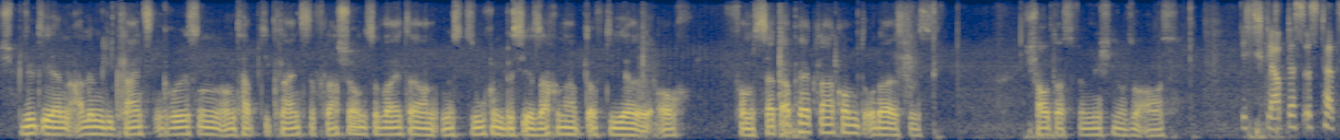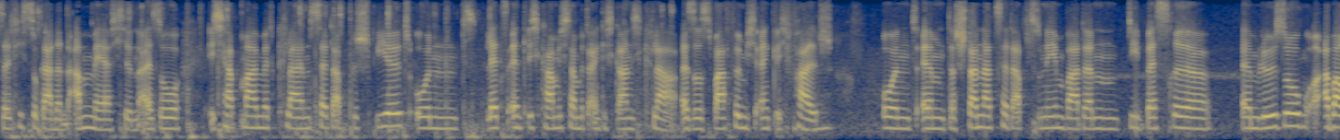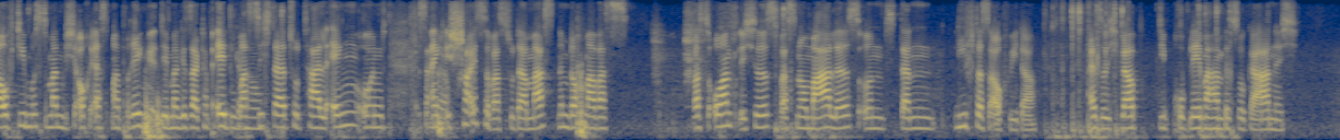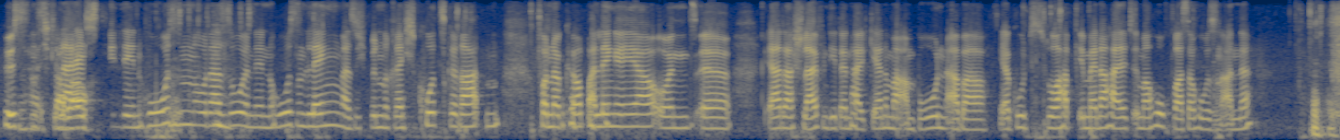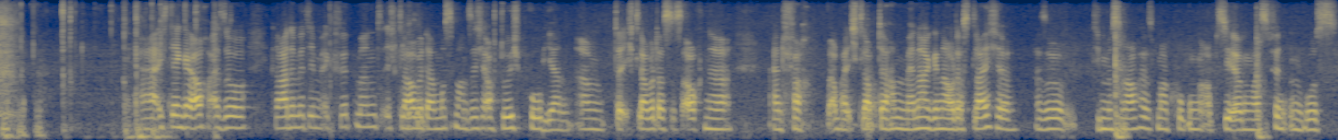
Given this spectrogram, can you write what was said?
Spielt ihr in allem die kleinsten Größen und habt die kleinste Flasche und so weiter und müsst suchen, bis ihr Sachen habt, auf die ihr auch vom Setup her klarkommt? Oder ist es, schaut das für mich nur so aus? Ich glaube, das ist tatsächlich sogar ein Ammärchen. Also ich habe mal mit kleinem Setup gespielt und letztendlich kam ich damit eigentlich gar nicht klar. Also es war für mich eigentlich falsch. Und ähm, das Standard-Setup zu nehmen war dann die bessere ähm, Lösung. Aber auf die musste man mich auch erstmal bringen, indem man gesagt hat, ey, du genau. machst dich da total eng und ist eigentlich ja. scheiße, was du da machst. Nimm doch mal was, was ordentliches, was Normales und dann lief das auch wieder. Also ich glaube, die Probleme haben wir so gar nicht. Höchstens ja, vielleicht in den Hosen oder so, in den Hosenlängen. Also ich bin recht kurz geraten von der Körperlänge her und äh, ja, da schleifen die dann halt gerne mal am Boden. Aber ja gut, so habt ihr Männer halt immer Hochwasserhosen an, ne? Ja, ich denke auch, also gerade mit dem Equipment, ich glaube, da muss man sich auch durchprobieren. Ähm, ich glaube, das ist auch eine einfach, aber ich glaube, da haben Männer genau das Gleiche. Also die müssen auch erstmal gucken, ob sie irgendwas finden, wo es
